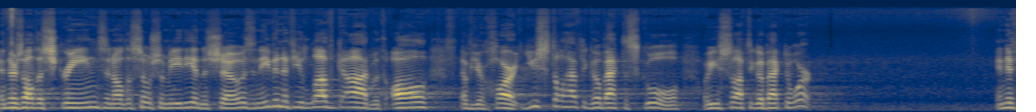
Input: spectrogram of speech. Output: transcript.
and there's all the screens and all the social media and the shows. And even if you love God with all of your heart, you still have to go back to school or you still have to go back to work. And if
